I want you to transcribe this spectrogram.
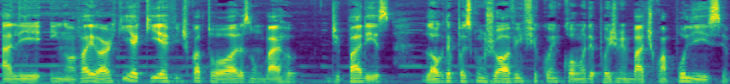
ali em Nova York. E aqui é 24 horas num bairro de Paris, logo depois que um jovem ficou em coma depois de um embate com a polícia.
